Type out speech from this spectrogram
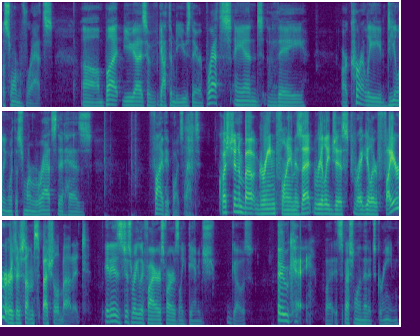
a swarm of rats. Um, but you guys have got them to use their breaths, and they are currently dealing with a swarm of rats that has five hit points left. Question about green flame. Is that really just regular fire or is there something special about it? It is just regular fire as far as like damage goes, Okay. but it's special in that it's green.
